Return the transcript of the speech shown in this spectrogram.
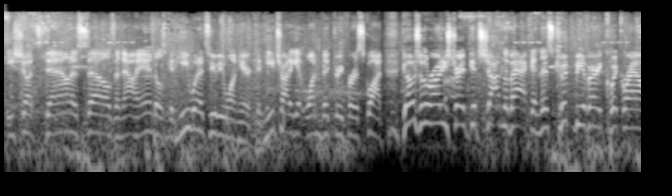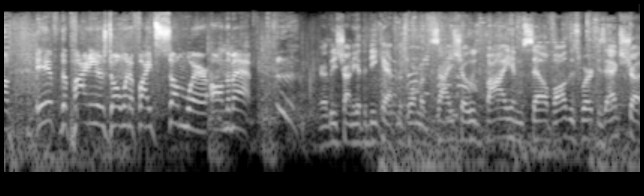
He shuts down his cells and now handles. Can he win a 2v1 here? Can he try to get one victory for his squad? Goes to the roadie strafe, gets shot in the back, and this could be a very quick round if the Pioneers don't win a fight somewhere on the map. Or at least trying to get the decap in the form of Xysho, who's by himself. All this work is extra,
